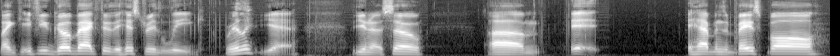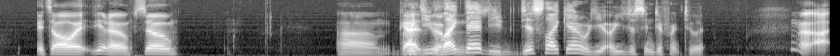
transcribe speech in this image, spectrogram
like if you go back through the history of the league really. Yeah, you know, so um, it it happens in baseball. It's always you know, so um, I mean, guys. do you like that? Do you dislike that, or do you, are you just indifferent to it? I,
